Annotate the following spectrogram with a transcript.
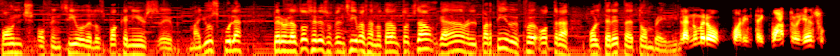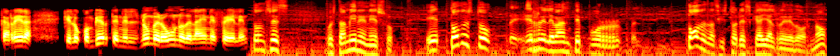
punch ofensivo de los Buccaneers eh, mayúscula, pero en las dos series ofensivas anotaron touchdown, ganaron el partido y fue otra voltereta de Tom Brady. La número 44 ya en su carrera, que lo convierte en el número uno de la NFL. Entonces, pues también en eso. Todo esto es relevante por todas las historias que hay alrededor, ¿no?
